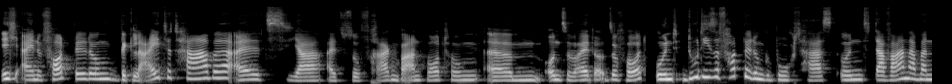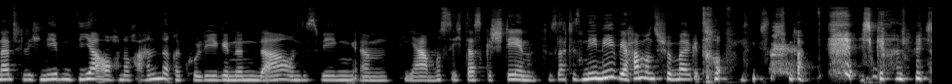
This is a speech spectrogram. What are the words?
ich eine Fortbildung begleitet habe als ja als so Fragenbeantwortung ähm, und so weiter und so fort. Und du diese Fortbildung gebucht hast und da waren aber natürlich neben dir auch noch andere Kolleginnen da und deswegen ähm, ja musste ich das gestehen. Du sagtest, nee, nee, wir haben uns schon mal getroffen. ich kann mich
